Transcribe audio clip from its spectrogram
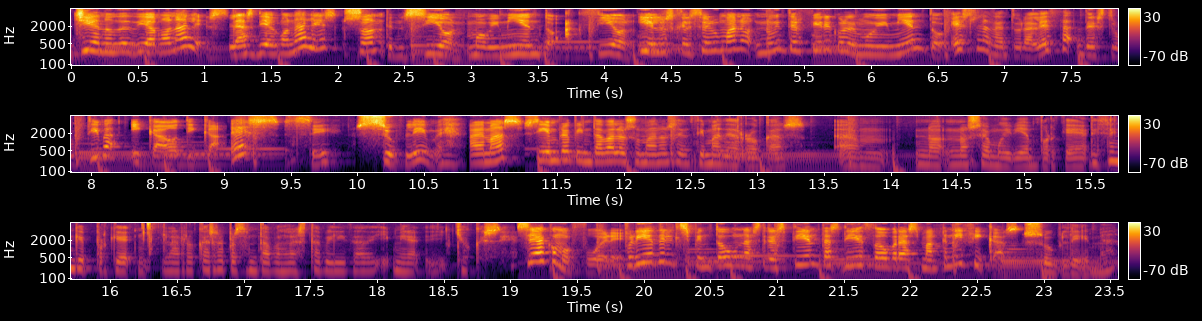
lleno de diagonales. Las diagonales son tensión, movimiento, acción, y en los que el ser humano no interfiere con el movimiento, es la naturaleza destructiva y caótica. Es, sí, sublime. Además, siempre pintaba a los humanos encima de rocas. No, no sé muy bien por qué. Dicen que porque las rocas representaban la estabilidad y mira, yo qué sé. Sea como fuere, Friedrich pintó unas 310 obras magníficas, sublimes,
